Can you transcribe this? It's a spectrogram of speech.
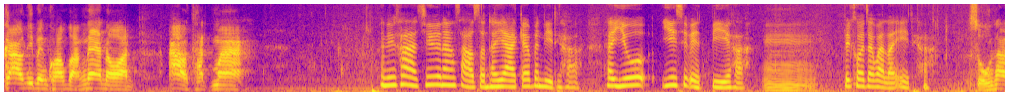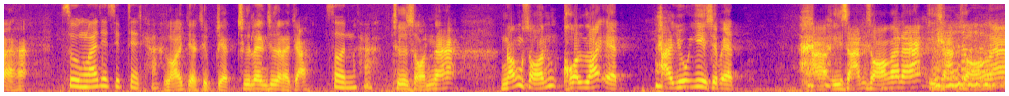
19 นี่เป็นความหวังแน่นอน อ้าว ถัดมา อันนี้ค่ะ ชื่อนางสาวสนธยาแก้วบัณฑิตค่ะ อายุ 21 ปีค่ะ อืม เป็นคนจังหวัดร้อยเอ็ดค่ะ สูงเท่าไหร่ฮะ สูง 177 ค่ะ 177 ชื่อเล่นชื่ออะไรจ๊ะ สนค่ะ ชื่อสนนะฮะ น้องสนคนร้อยเอ็ดอายุ 21อ่าอีสานสองอะนะ อีสานสองนะ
